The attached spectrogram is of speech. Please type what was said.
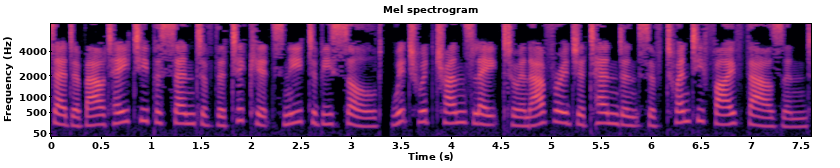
said about 80% of the tickets need to be sold, which would translate to an average attendance of 25,000.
